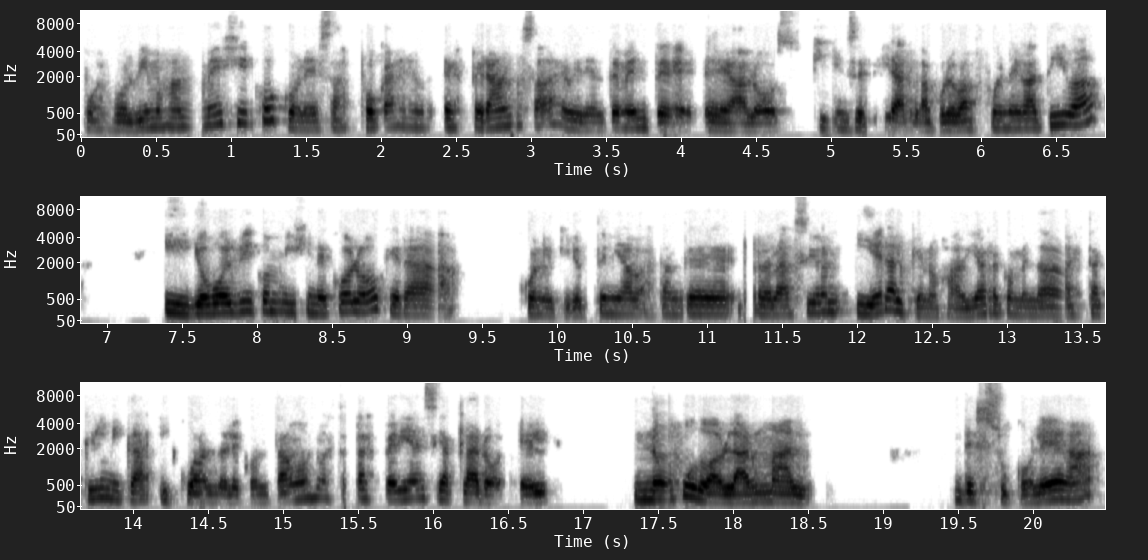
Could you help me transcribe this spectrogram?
pues volvimos a México con esas pocas esperanzas. Evidentemente, eh, a los 15 días la prueba fue negativa y yo volví con mi ginecólogo, que era con el que yo tenía bastante relación y era el que nos había recomendado esta clínica. Y cuando le contamos nuestra experiencia, claro, él no pudo hablar mal de su colega,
